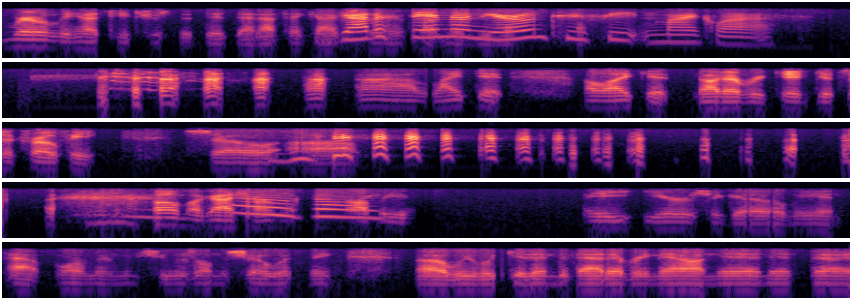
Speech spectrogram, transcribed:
rarely had teachers that did that. I think I you got to stand on your own two feet in my class. I like it. I like it. Not every kid gets a trophy. So, uh, oh my gosh, Oh, probably eight years ago, me and Pat Foreman, when she was on the show with me, uh, we would get into that every now and then, and uh,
